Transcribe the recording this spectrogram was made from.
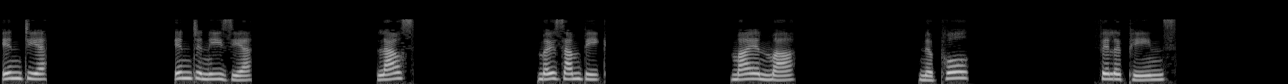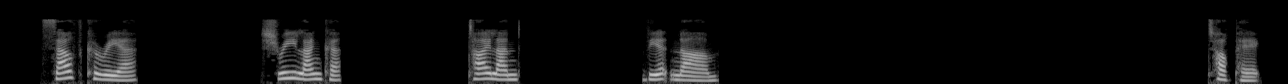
India Indonesia Laos Mozambique Myanmar Nepal Philippines South Korea Sri Lanka Thailand Vietnam. Topic.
